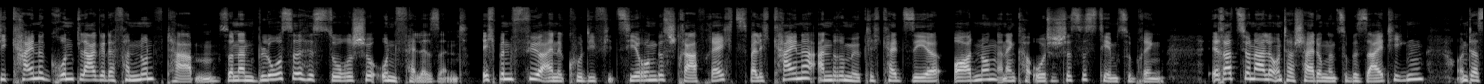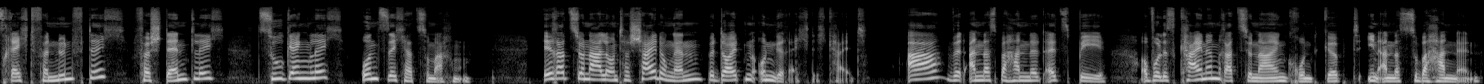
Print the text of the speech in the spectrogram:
die keine Grundlage der Vernunft haben, sondern bloße historische Unfälle sind. Ich bin für eine Kodifizierung des Strafrechts, weil ich keine andere Möglichkeit sehe, Ordnung an ein chaotisches System zu bringen, irrationale Unterscheidungen zu beseitigen und das Recht vernünftig, verständlich, zugänglich und sicher zu machen. Irrationale Unterscheidungen bedeuten Ungerechtigkeit. A wird anders behandelt als B, obwohl es keinen rationalen Grund gibt, ihn anders zu behandeln.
